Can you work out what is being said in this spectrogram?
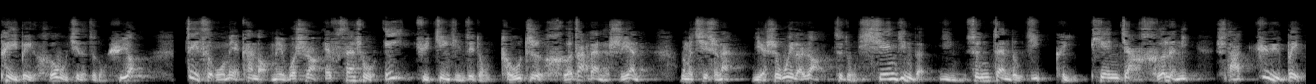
配备核武器的这种需要，这次我们也看到，美国是让 F 三十五 A 去进行这种投掷核炸弹的实验的。那么其实呢，也是为了让这种先进的隐身战斗机可以添加核能力，使它具备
